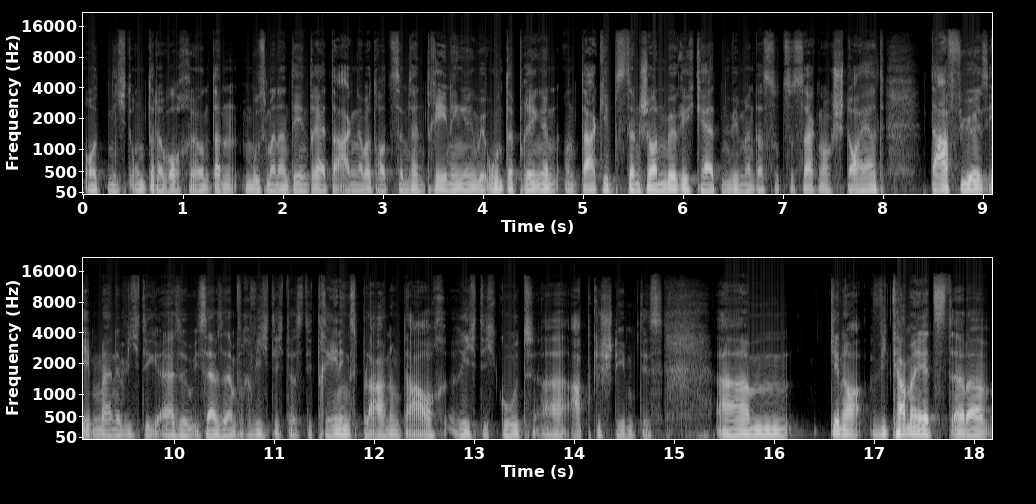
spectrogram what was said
und nicht unter der Woche. Und dann muss man an den drei Tagen aber trotzdem sein Training irgendwie unterbringen. Und da gibt es dann schon Möglichkeiten, wie man das sozusagen auch steuert. Dafür ist eben eine wichtige, also ist also einfach wichtig, dass die Trainingsplanung da auch richtig gut äh, abgestimmt ist. Ähm, genau, wie kann man jetzt, oder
